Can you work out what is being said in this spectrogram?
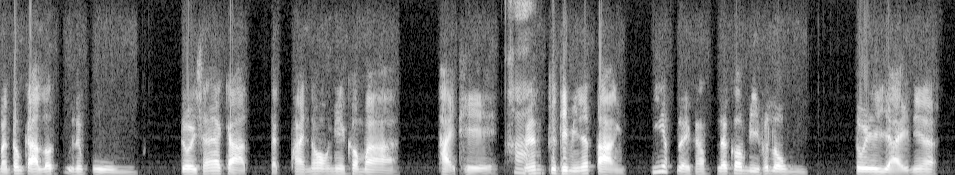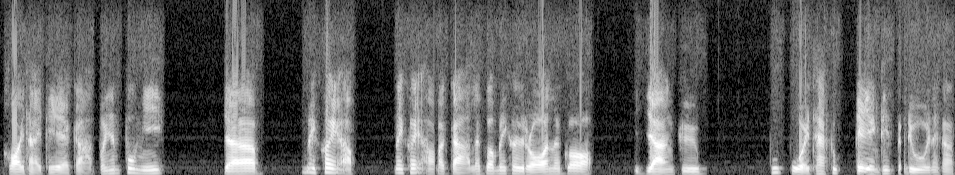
มันต้องการลดอุณหภูมิ โดยใช้อากาศจากภายนอกเนี่ยก็มาถ่ายเท เพราะฉะนั้นก็จะมีหน้าต่าง เงียบเลยครับ แล้วก็มีพัดลมตัวใหญ่ๆเนี่ย คอยถ่ายเทอากาศ เพราะฉะนั้นพวกนี้จะไม่ค่อยอับ ไม่ค่อยอับอากาศ แล้วก็ไม่ค่อยร้อนแล้วก็อีกอย่างคือผู้ป่วยแทบทุกเตียงที่ไปดูนะครับ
